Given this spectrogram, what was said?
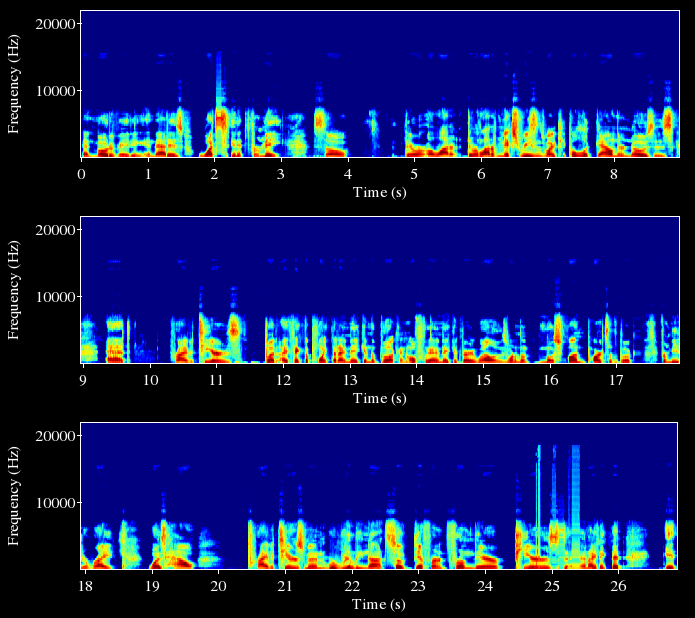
and motivating, and that is what's in it for me. So there were a lot of there were a lot of mixed reasons why people look down their noses at privateers, but I think the point that I make in the book, and hopefully I make it very well, it was one of the most fun parts of the book for me to write, was how privateersmen were really not so different from their peers. And I think that it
